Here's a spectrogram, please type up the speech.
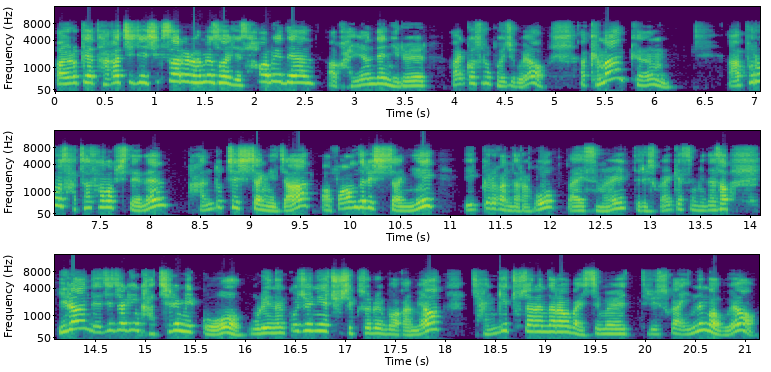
아, 이렇게 다 같이 이제 식사를 하면서 이제 사업에 대한 아, 관련된 일을 할 것으로 보여지고요. 아, 그만큼 앞으로 4차 산업 시대는 반도체 시장이자 어, 파운드리 시장이 이끌어간다라고 말씀을 드릴 수가 있겠습니다. 그래서 이러한 내재적인 가치를 믿고 우리는 꾸준히 주식수를 모아가며 장기 투자를 한다라고 말씀을 드릴 수가 있는 거고요.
